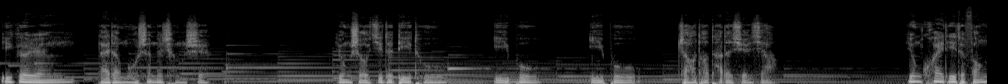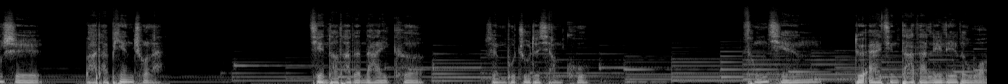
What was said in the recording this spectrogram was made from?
一个人来到陌生的城市，用手机的地图一步一步找到他的学校，用快递的方式把他骗出来。见到他的那一刻，忍不住的想哭。从前对爱情大大咧咧的我，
